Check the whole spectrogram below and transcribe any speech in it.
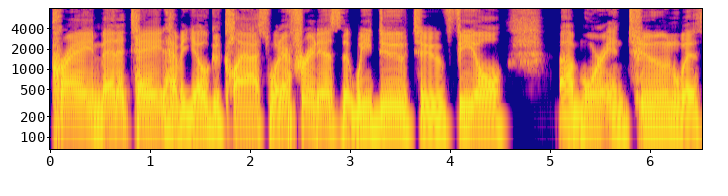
pray, meditate, have a yoga class, whatever it is that we do to feel uh, more in tune with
